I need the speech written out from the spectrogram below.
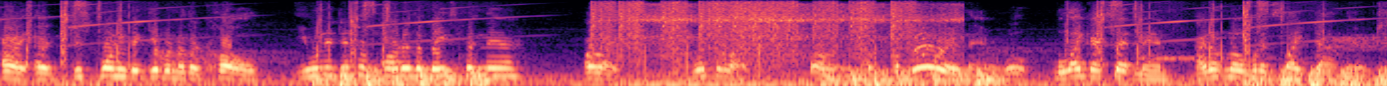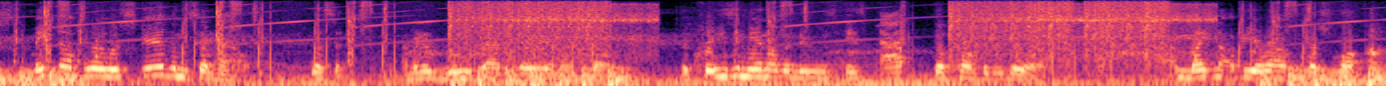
Alright, I uh, just wanted to give another call. You in a different part of the basement there? Alright, what's it like? Oh, a, a, boiler in there. Well, well, like I said, man, I don't know what it's like down there. Just make that boiler scare them somehow. Listen, I'm gonna rule that area myself. The crazy man on the news is at the company door. I might not be around for much longer.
